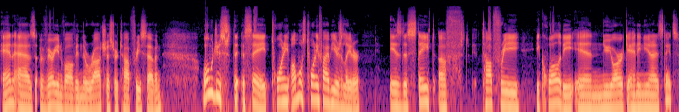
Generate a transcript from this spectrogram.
and as very involved in the Rochester Top Free Seven, what would you st- say? Twenty, almost twenty five years later, is the state of top free equality in New York and in the United States?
